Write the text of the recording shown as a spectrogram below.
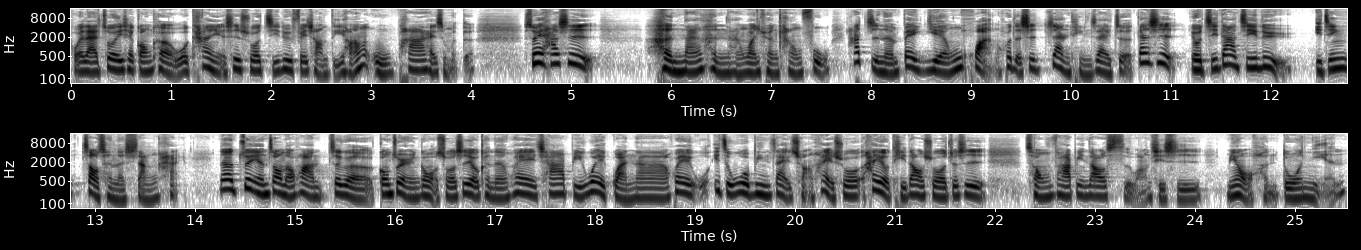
回来做一些功课，我看也是说几率非常低，好像五趴还是什么的，所以它是很难很难完全康复，它只能被延缓或者是暂停在这，但是有极大几率已经造成了伤害。那最严重的话，这个工作人员跟我说是有可能会插鼻胃管呐、啊，会一直卧病在床。他也说，他有提到说，就是从发病到死亡其实没有很多年。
